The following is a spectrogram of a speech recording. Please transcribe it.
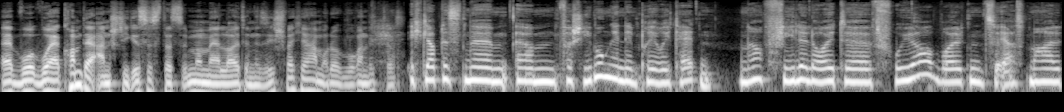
Äh, wo, woher kommt der Anstieg? Ist es, dass immer mehr Leute eine Sehschwäche haben oder woran liegt das? Ich glaube, das ist eine ähm, Verschiebung in den Prioritäten. Ne? Viele Leute früher wollten zuerst mal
